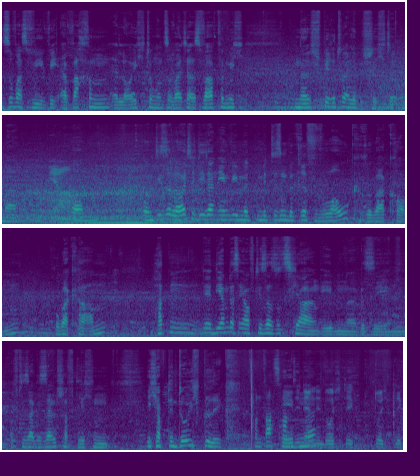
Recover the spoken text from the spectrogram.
sowas wie, wie Erwachen, Erleuchtung und so weiter, das war für mich eine spirituelle Geschichte immer. Ja. Ähm, und diese Leute, die dann irgendwie mit, mit diesem Begriff Woke rüberkommen, rüberkamen, hatten, die, die haben das eher auf dieser sozialen Ebene gesehen, auf dieser gesellschaftlichen, ich habe den Durchblick. Von was haben Sie Ebene. denn den Durchblick, Durchblick,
